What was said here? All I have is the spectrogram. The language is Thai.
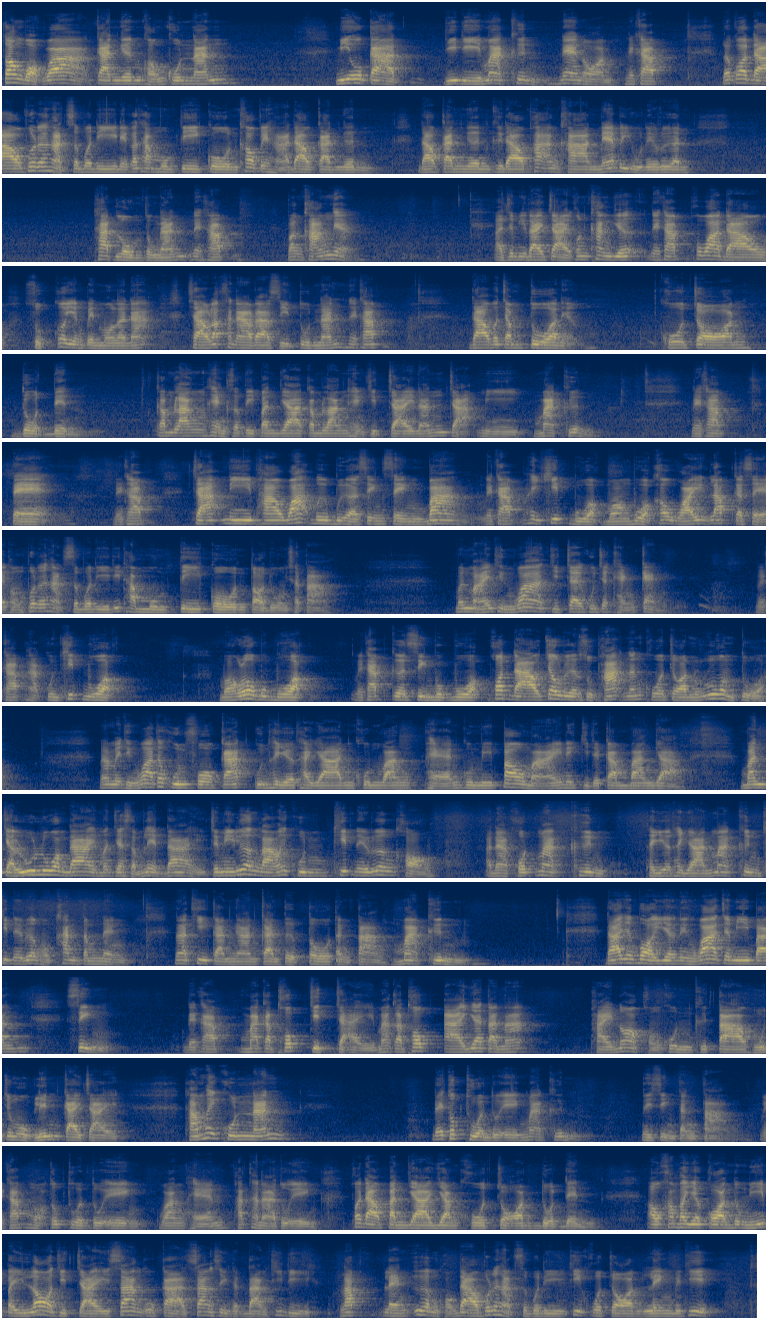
ต้องบอกว่าการเงินของคุณนั้น มีโอกาสดีๆ มากขึ้นแน่นอนนะครับ แล้วก็ดาวพฤหัสบดีเนี่ยก็ทำมุมตีโกนเข้าไปหาดาวการเงิน ดาวการเงินคือดาวพระอังคารแม้ไปอยู่ในเรือน ธาตุลมตรงนั้นนะครับ บางครั้งเนี่ยอาจจะมีรายจ่ายค่อนข้างเยอะนะครับ เพราะว่าดาวศุกร์ก็ยังเป็นมรณะ ชาวลัคนาราศีตุลนนั้นนะครับ ดาวประจำตัวเนี่ยโคจร โดดเด่นกำลังแห่งสติปัญญากำลังแห่งจิตใจนั้นจะมีมากขึ้นนะครับ แต่นะครับ จะมีภาวะเบื่อเบื่อเซ็งเซ็งบ้างนะครับ ให้คิดบวกมองบวกเข้าไว้รับกระแสของพฤหัสบดีที่ทำมุมตีโกนต่อดวงชะตา มันหมายถึงว่าจิตใจคุณจะแข็งแกร่งนะครับ หากคุณคิดบวก มองโลกบวกๆนะครับ เกิดสิ่งบวกบวกพราะดาวเจ้าเรือนสุภะนั้นโคจรร่วมตัวนั่นหมายถึงว่าถ้าคุณโฟกัส คุณทะเยอทะยาน คุณวางแผน คุณมีเป้าหมายในกิจกรรมบางอย่าง มันจะรุ่ล่วงได้ มันจะสำเร็จได้ จะมีเรื่องราวให้คุณคิดในเรื่องของอนาคตมากขึ้น ทะเยอทะยานมากขึ้น คิดในเรื่องของขั้นตำแหน่ง หน้าที่การงานการเติบโตต่างๆมากขึ้น ดาวยังบอกอีกอย่างหนึ่งว่าจะมีบางสิ่งนะครับมากระทบจิตใจ มากระทบอายตนะภายนอกของคุณคือตาหูจมูกลิ้นกายใจทำให้คุณนั้นได้ทบทวนตัวเองมากขึ้น ในสิ่งต่างๆนะครับ เหมาะทบทวนตัวเอง วางแผนพัฒนาตัวเอง เพราะดาวปัญญายังโคจรโดดเด่น เอาคำพยากรณ์ตรงนี้ไปล่อจิตใจสร้างโอกาสสร้างสิ่งต่างๆ ที่ดี รับแรงเอื้อมของดาวพฤหัสบดีที่โคจรเล็งไปที่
